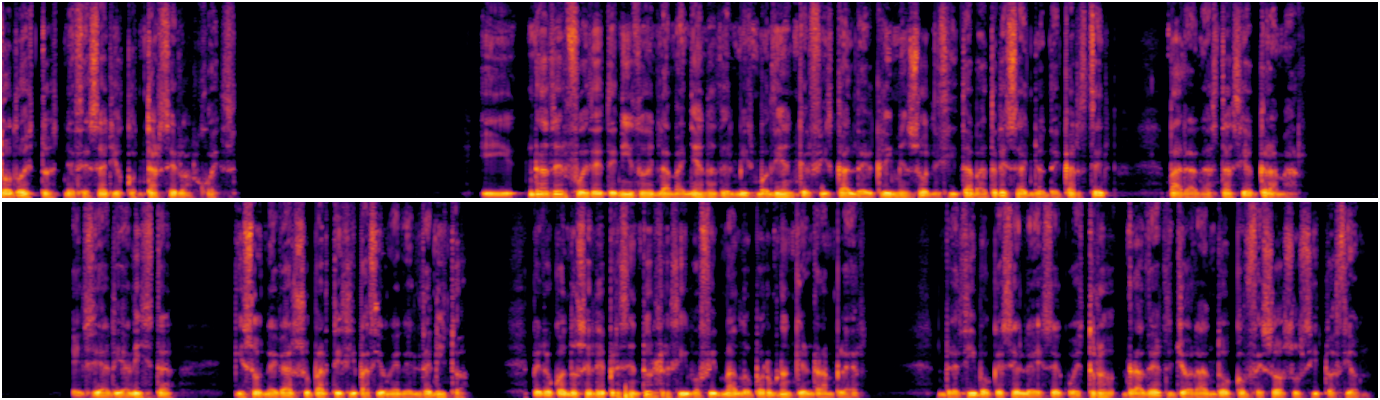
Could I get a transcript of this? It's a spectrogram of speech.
Todo esto es necesario contárselo al juez. Y Rader fue detenido en la mañana del mismo día en que el fiscal del crimen solicitaba tres años de cárcel para Anastasia Kramer. El serialista quiso negar su participación en el delito, pero cuando se le presentó el recibo firmado por Rampler, recibo que se le secuestró, Rader llorando confesó su situación.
